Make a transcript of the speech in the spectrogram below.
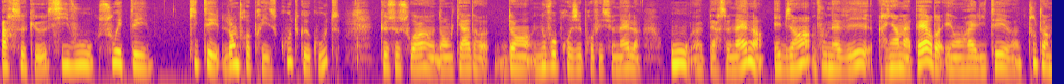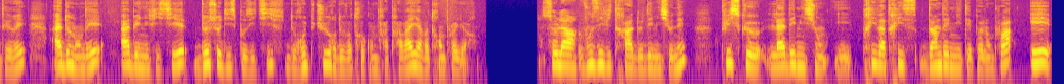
parce que si vous souhaitez quitter l'entreprise coûte que coûte, que ce soit dans le cadre d'un nouveau projet professionnel ou euh, personnel, eh bien, vous n'avez rien à perdre et en réalité euh, tout intérêt à demander à bénéficier de ce dispositif de rupture de votre contrat de travail à votre employeur. Cela vous évitera de démissionner puisque la démission est privatrice d'indemnité Pôle emploi et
